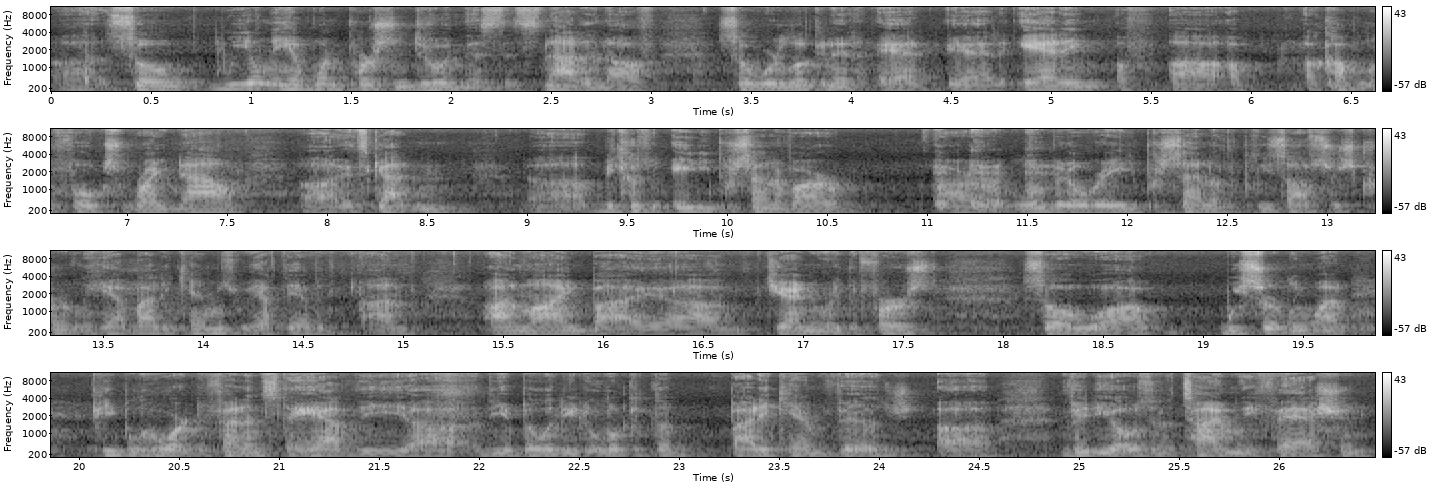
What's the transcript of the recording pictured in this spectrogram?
Uh, So we only have one person doing this, that's not enough. So we're looking at, at, at adding a, a, a couple of folks right now. Uh, It's gotten, uh, because eighty percent of our, our, a little bit over eighty percent of the police officers currently have body cameras. We have to have it on, online by uh, January the first. So uh, we certainly want people who are defendants to have the, uh, the ability to look at the body cam vid, uh, videos in a timely fashion.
